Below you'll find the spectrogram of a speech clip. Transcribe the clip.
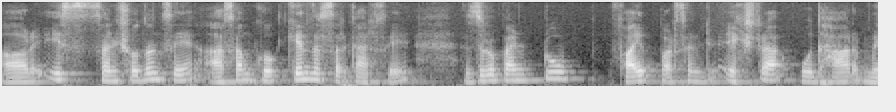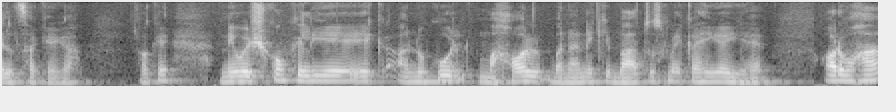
और इस संशोधन से असम को केंद्र सरकार से 0.25 परसेंट एक्स्ट्रा उधार मिल सकेगा ओके निवेशकों के लिए एक अनुकूल माहौल बनाने की बात उसमें कही गई है और वहाँ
